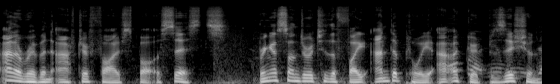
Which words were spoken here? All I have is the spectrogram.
and a ribbon after 5 spot assists. Bring a Sunderer to the fight and deploy it at a good position.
